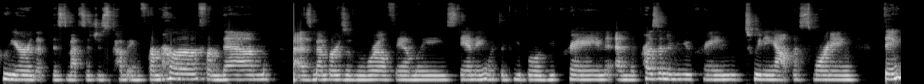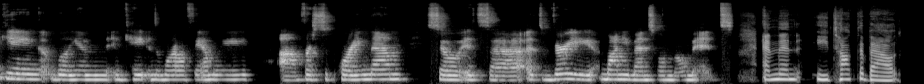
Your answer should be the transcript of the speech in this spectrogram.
clear that this message is coming from her, from them, as members of the royal family, standing with the people of Ukraine. And the president of Ukraine tweeting out this morning, thanking William and Kate and the royal family um, for supporting them. So it's a, it's a very monumental moment. And then he talked about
